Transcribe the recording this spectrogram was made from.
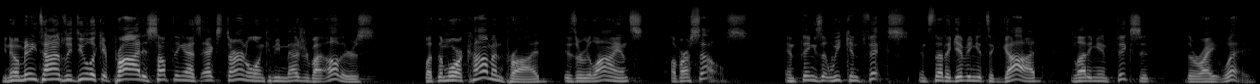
You know, many times we do look at pride as something that's external and can be measured by others, but the more common pride is the reliance of ourselves and things that we can fix instead of giving it to God and letting Him fix it the right way.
